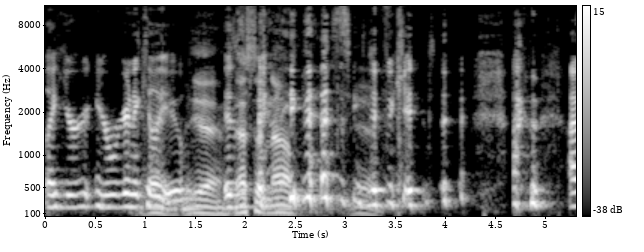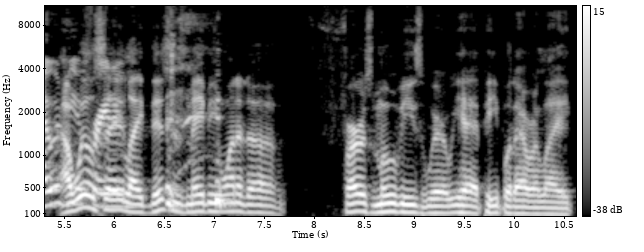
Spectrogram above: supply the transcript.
Like you're you're gonna kill you. Yeah, Is- that's enough. that's significant. I, I would. Be I will say, of- like, this is maybe one of the first movies where we had people that were like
